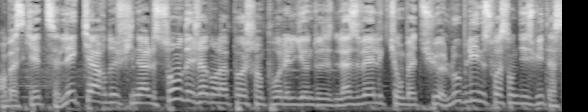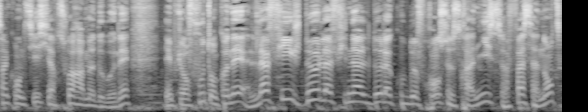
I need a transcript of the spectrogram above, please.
En basket, les quarts de finale sont déjà dans la poche hein, pour les Lions de Lasvel qui ont battu Lublin 78 à 56 hier soir à Madobonnet. Et puis en foot, on connaît l'affiche de la finale de la Coupe de France. Ce sera Nice face à Nantes.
